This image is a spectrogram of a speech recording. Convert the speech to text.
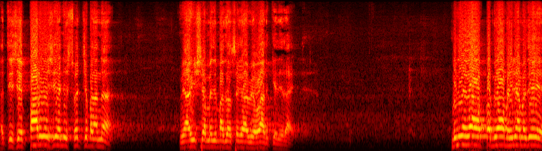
अतिशय पारदर्शी आणि स्वच्छपणानं मी आयुष्यामध्ये माझा सगळा व्यवहार केलेला आहे. म्हणजे या पंधरा महिन्यामध्ये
